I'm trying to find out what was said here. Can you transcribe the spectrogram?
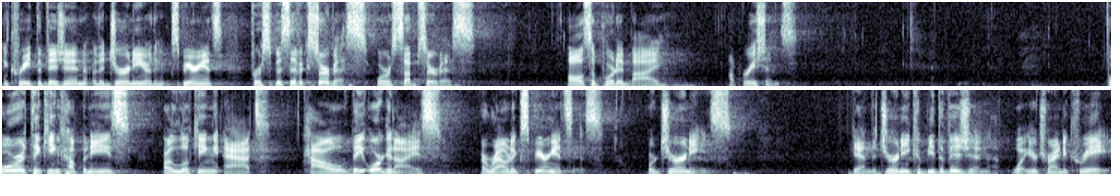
and create the vision or the journey or the experience for a specific service or subservice, all supported by operations. Forward thinking companies are looking at how they organize around experiences or journeys. Again, the journey could be the vision, what you're trying to create.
